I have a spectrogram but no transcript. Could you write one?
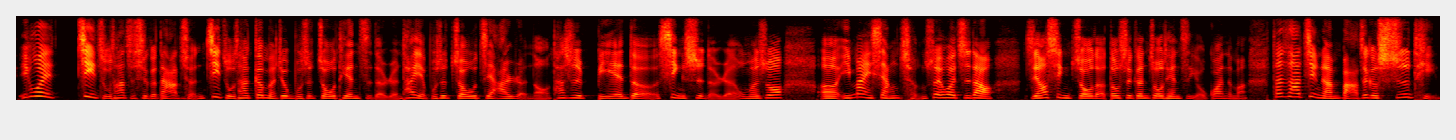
因为祭祖他只是个大臣，祭祖他根本就不是周天子的人，他也不是周家人哦，他是别的姓氏的人。我们说，呃，一脉相承，所以会知道，只要姓周的都是跟周天子有关的嘛。但是他竟然把这个尸体，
